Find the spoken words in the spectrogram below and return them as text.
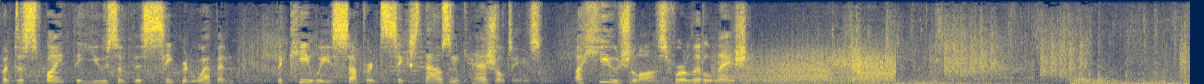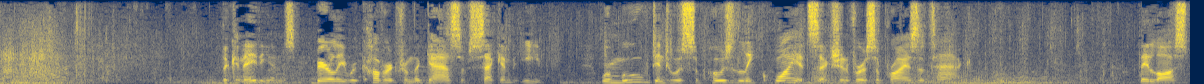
But despite the use of this secret weapon, the Kiwis suffered 6,000 casualties, a huge loss for a little nation. The Canadians, barely recovered from the gas of Second Ypres, were moved into a supposedly quiet section for a surprise attack. They lost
